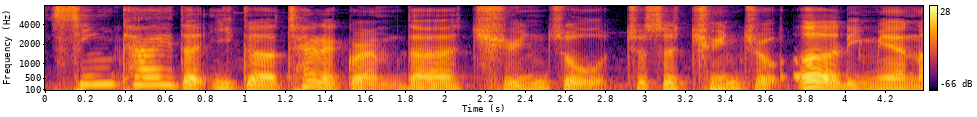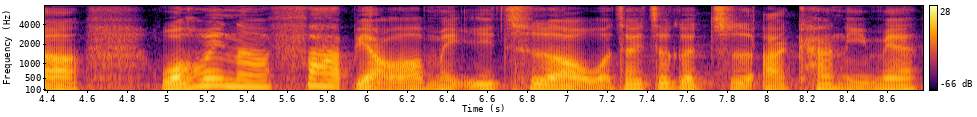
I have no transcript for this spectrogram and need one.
新开的一个 Telegram 的群组，就是群组二里面呢，我会呢发表哦，每一次哦，我在这个纸啊看里面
